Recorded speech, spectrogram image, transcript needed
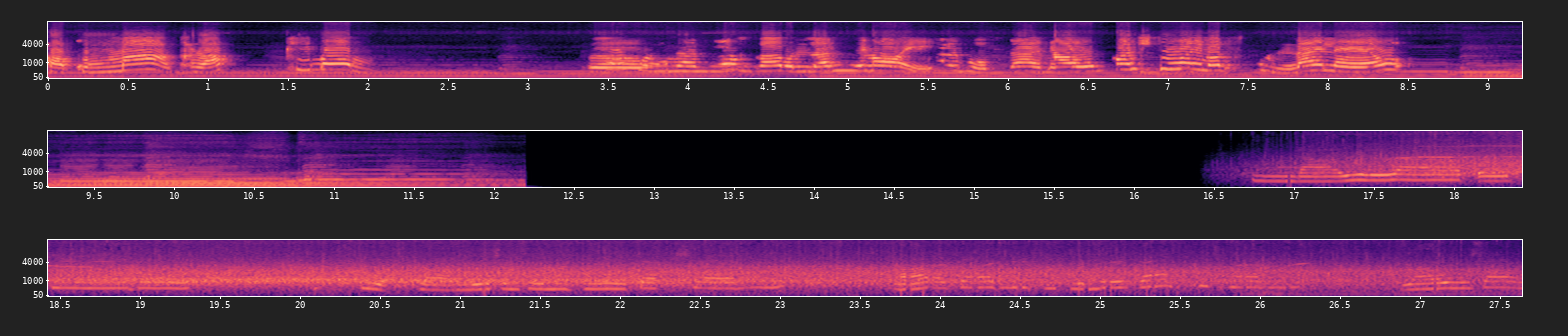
ขอบคุณมากครับ พี่เบิ้มเออแค่คนนั้นคนนั้นหน่อยช่วยผมได้ไหมเราก็ช่วยลดฝุ่นได้แล้ว เพื่อความรู้ฉันจะมาดูกับฉันหาอะไรที่เปลี่ยนในบ้านที่ฉันเราสร้าง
